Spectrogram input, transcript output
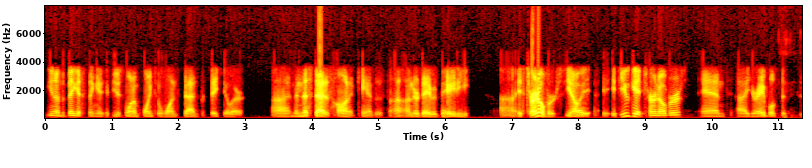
You know, the biggest thing, if you just want to point to one stat in particular, uh, and this stat has haunted Kansas uh, under David Beaty, uh, is turnovers. You know, if you get turnovers and uh, you're able to, to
